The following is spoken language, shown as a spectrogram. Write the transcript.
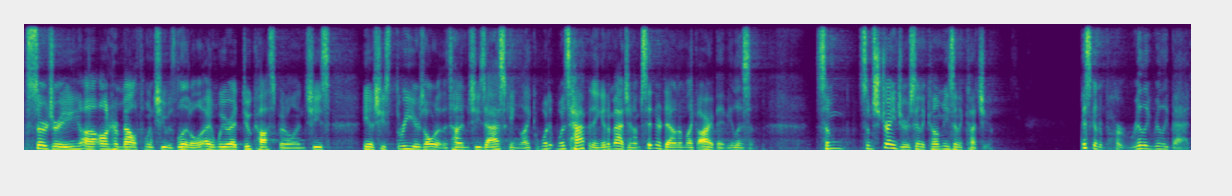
surgery uh, on her mouth when she was little, and we were at Duke Hospital, and she's you know, she's three years old at the time. She's asking, like, what, what's happening? And imagine, I'm sitting her down. I'm like, all right, baby, listen. Some, some stranger is going to come. He's going to cut you. It's going to hurt really, really bad.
